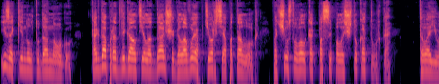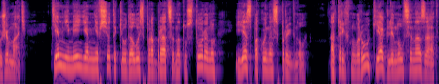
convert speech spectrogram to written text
и закинул туда ногу. Когда продвигал тело дальше, головой обтерся о потолок, почувствовал, как посыпалась штукатурка. Твою же мать! Тем не менее, мне все-таки удалось пробраться на ту сторону и я спокойно спрыгнул. Отряхнул руки и оглянулся назад.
